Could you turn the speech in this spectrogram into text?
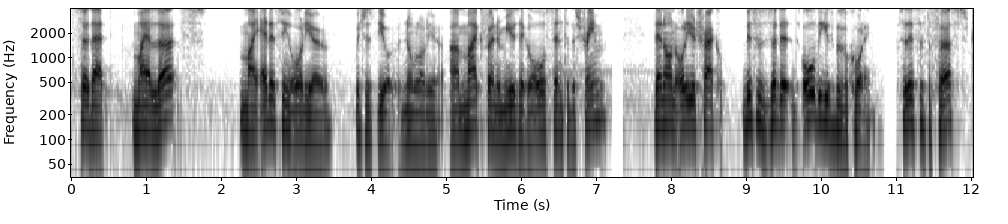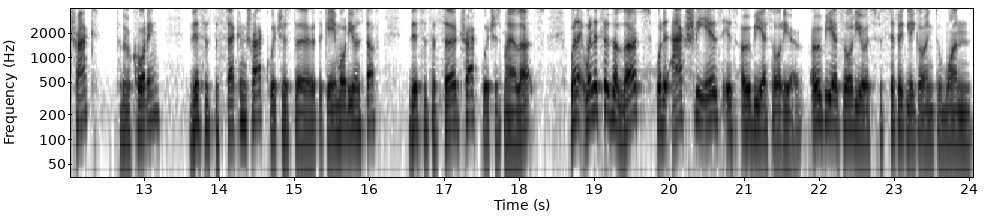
so that my alerts, my editing audio, which is the normal audio. Uh, microphone and music are all sent to the stream. Then on audio track, this is so that all these are the recording. So this is the first track for the recording. This is the second track, which is the, the game audio and stuff. This is the third track, which is my alerts. When it, when it says alerts, what it actually is is OBS audio. OBS audio is specifically going to one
